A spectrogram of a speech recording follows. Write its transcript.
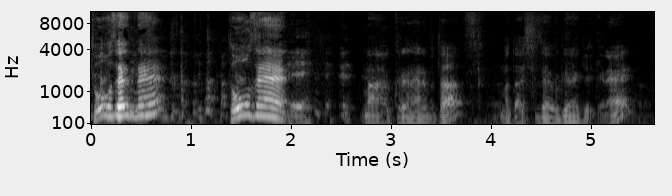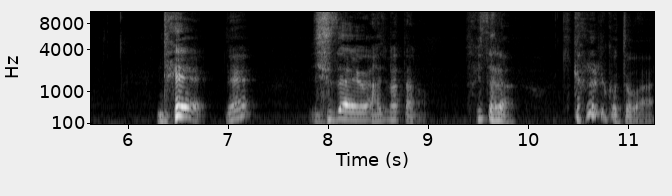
当然ね。当然。えまあ「紅の豚」また取材を受けなきゃいけない。でね？取材が始まったの。そしたら聞かれることは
